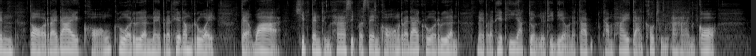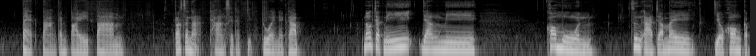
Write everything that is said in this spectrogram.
2%ต่อรายได้ของครัวเรือนในประเทศร่ำรวย แต่ว่าคิดเป็นถึง 50%ของรายได้ครัวเรือนในประเทศที่ยากจนเลยทีเดียวนะครับทำให้การเข้าถึงอาหารก็แตกต่างกันไปตามลักษณะทางเศรษฐกิจด้วยนะครับ นอกจากนี้ยังมีข้อมูลซึ่งอาจจะไม่เกี่ยวข้องกับ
